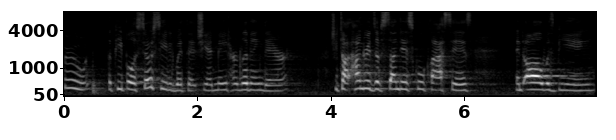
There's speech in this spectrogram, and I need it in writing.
through the people associated with it. She had made her living there. She taught hundreds of Sunday school classes, and all was being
